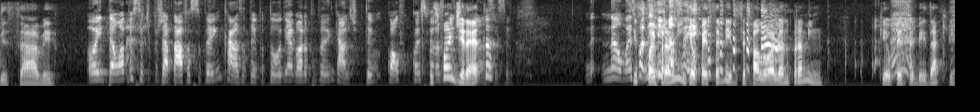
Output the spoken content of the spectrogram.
mas... sabe? Ou então a pessoa tipo já tava super em casa o tempo todo e agora tá tudo em casa. Tipo, teve, qual, quais foram Isso foi indireta? Assim? Não, mas Isso foi pra ser. mim que eu percebi. Você falou olhando pra mim. Que eu percebi daqui.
